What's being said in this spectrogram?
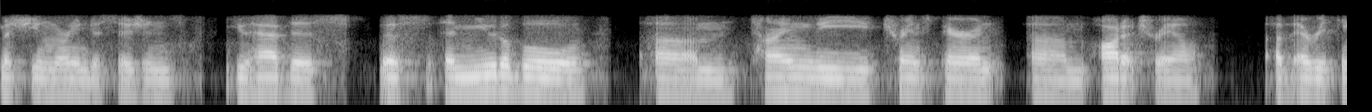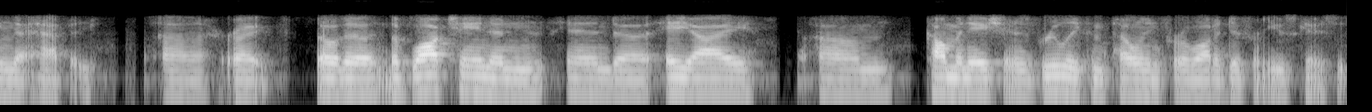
machine learning decisions, you have this this immutable, um, timely, transparent um, audit trail of everything that happened, uh, right? So the the blockchain and and uh, AI um, combination is really compelling for a lot of different use cases.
